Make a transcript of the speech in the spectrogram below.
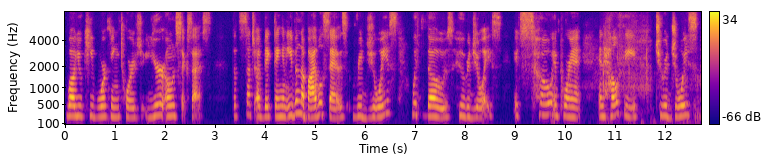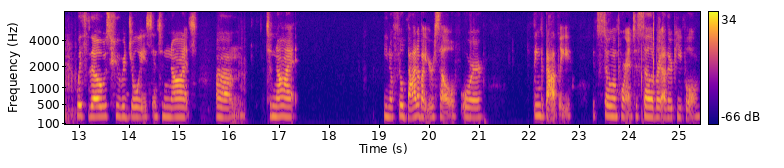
while you keep working towards your own success. That's such a big thing. And even the Bible says, rejoice with those who rejoice. It's so important and healthy to rejoice with those who rejoice and to not um to not you know feel bad about yourself or think badly. It's so important to celebrate other people.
